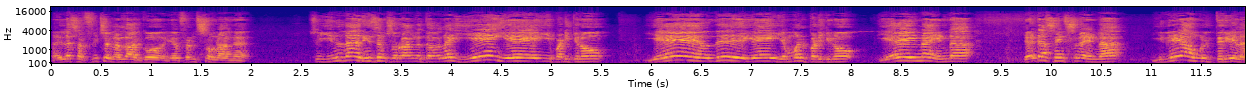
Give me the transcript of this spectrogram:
இல்ல சார் ஃபியூச்சர் நல்லா இருக்கும் என் ஃப்ரெண்ட்ஸ் சொன்னாங்க. ஸோ இதுதான் ரீசன் சொல்றாங்க தவிர ஏன் ஏஐ படிக்கணும்? ஏன் வந்து ஏஐ எம்எல் படிக்கணும்? ஏஐனா என்ன? டேட்டா சயின்ஸ்னா என்ன? இதே அவங்களுக்கு தெரியல.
